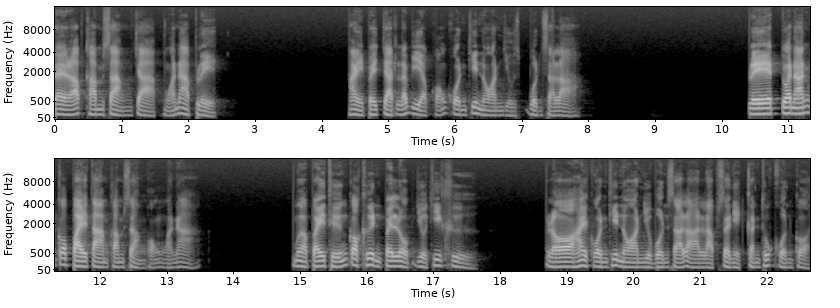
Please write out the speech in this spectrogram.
ได้รับคำสั่งจากหัวหน้าเปรตให้ไปจัดระเบียบของคนที่นอนอยู่บนศาลา เปรตตัวนั้นก็ไปตามคำสั่งของหัวหน้า เมื่อไปถึงก็ขึ้นไปหลบอยู่ที่คือ รอให้คนที่นอนอยู่บนศาลาหลับสนิทกันทุกคนก่อน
